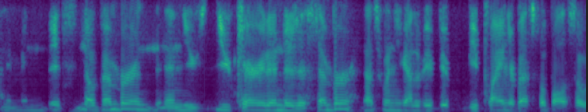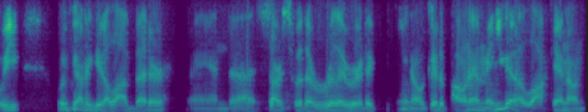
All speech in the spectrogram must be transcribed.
I mean, it's November, and, and then you you carry it into December. That's when you got to be be playing your best football. So we we've got to get a lot better, and uh, it starts with a really really you know good opponent. I mean, you got to lock in on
